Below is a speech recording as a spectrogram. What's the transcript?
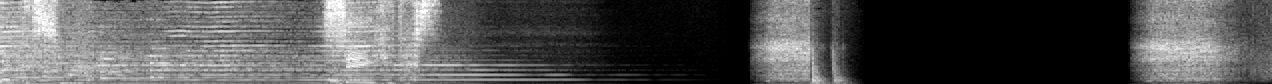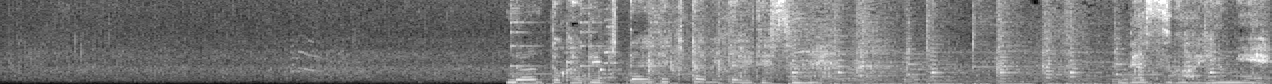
私が正義です。なんとか撃退できたみたいですね。ですがユミ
